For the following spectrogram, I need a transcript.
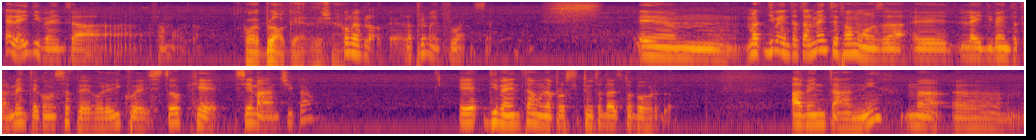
e lei diventa famosa Come blogger, diciamo. come blogger, la prima influencer. Ehm, ma diventa talmente famosa e lei diventa talmente consapevole di questo che si emancipa e diventa una prostituta d'alto bordo. Ha 20 anni, ma ehm,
